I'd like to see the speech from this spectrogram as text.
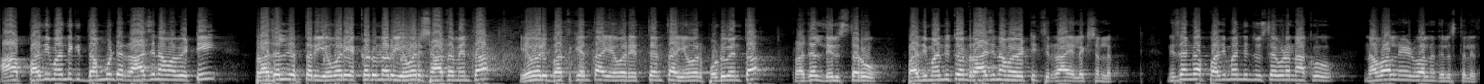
ఆ పది మందికి దమ్ముంటే రాజీనామా పెట్టి ప్రజలు చెప్తారు ఎవరు ఎక్కడున్నారు ఎవరి శాతం ఎంత ఎవరి బతికెంత ఎవరి ఎత్తెంత ఎవరి పొడువెంత ప్రజలు తెలుస్తారు. పది మందితో రాజీనామా పెట్టి రా ఎలక్షన్లకు. నిజంగా పది మందిని చూస్తే కూడా నాకు నవ్వాలని ఏడవాలని తెలుస్తలేదు.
